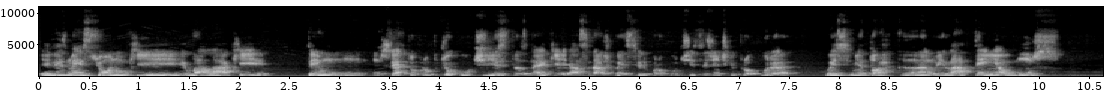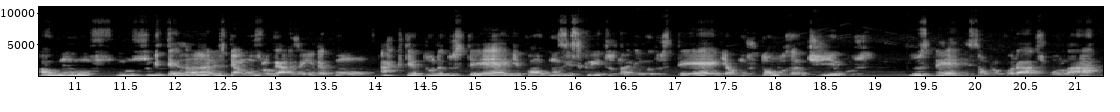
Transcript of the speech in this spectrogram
eles mencionam que Valak tem um, um, certo grupo de ocultistas, né? Que é a cidade conhecida por ocultistas, gente que procura conhecimento arcano e lá tem alguns alguns subterrâneos, tem alguns lugares ainda com arquitetura dos Terg, com alguns escritos na língua dos Terg, alguns tomos antigos dos Terg são procurados por lá.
